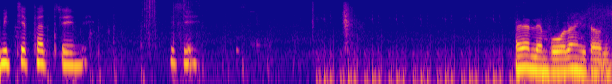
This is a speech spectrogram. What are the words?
ಮಿಚ್ಚೆ ಪತ್ರೆ ಇದೆ ಏನ ಲೆಂಬೋ ದಂಗ ಇತಾವ್ರಿ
